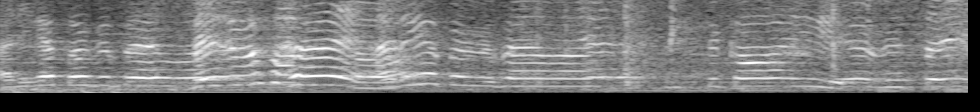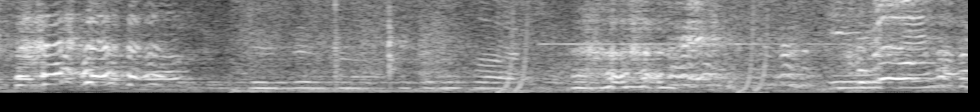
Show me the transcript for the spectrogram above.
ありがとうございます。大丈夫そうはいありがとうございます。めっちゃ可愛い。めっちゃい い。全然触ってください。イしまし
